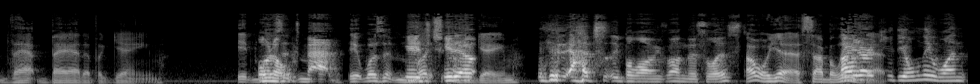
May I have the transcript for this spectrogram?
that bad of a game. It Oh, wasn't it's bad. It wasn't It's- much it, of uh, a game. It absolutely belongs on this list. Oh yes, I believe I'd that. argue the only one,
